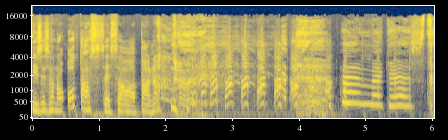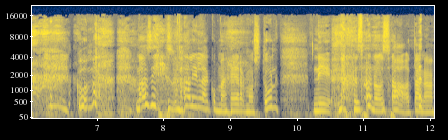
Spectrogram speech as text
niin se sanoi, ota se saatana. mä kestä. kun mä, mä siis välillä, kun mä hermostun, niin mä sanon saatana.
